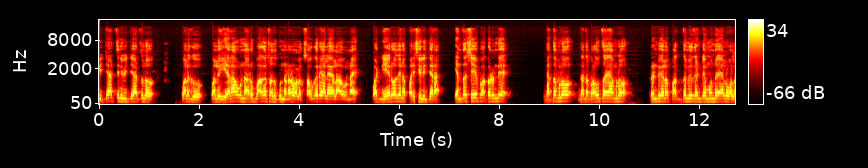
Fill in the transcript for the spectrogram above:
విద్యార్థిని విద్యార్థులు వాళ్ళకు వాళ్ళు ఎలా ఉన్నారు బాగా చదువుకుంటున్నారు వాళ్ళకి సౌకర్యాలు ఎలా ఉన్నాయి వాటిని ఏ రోజైనా పరిశీలించారా? ఎంతసేపు అక్కడుండే గతంలో గత ప్రభుత్వ హయాంలో రెండు వేల పంతొమ్మిది కంటే ముందు వాళ్ళ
